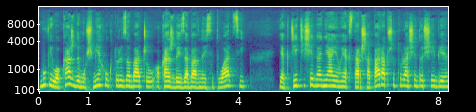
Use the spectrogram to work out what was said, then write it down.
Mówił o każdym uśmiechu, który zobaczył, o każdej zabawnej sytuacji, jak dzieci się ganiają, jak starsza para przytula się do siebie,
